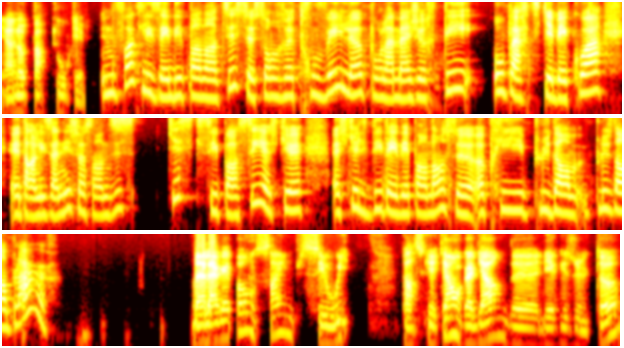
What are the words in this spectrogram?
il y en a partout au Québec. Une fois que les indépendantistes se sont retrouvés là, pour la majorité au Parti québécois euh, dans les années 70, qu'est-ce qui s'est passé? Est-ce que, est que l'idée d'indépendance euh, a pris plus d'ampleur? Ben, la réponse simple, c'est oui. Parce que quand on regarde euh, les résultats,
